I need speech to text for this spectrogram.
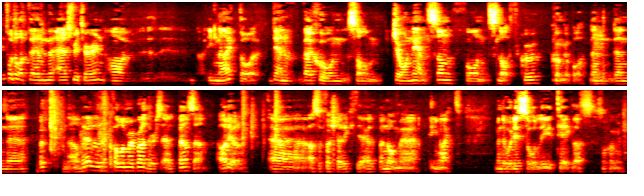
På låten Ash Return av eh, Ignite då. Den version som Joe Nelson från Sloth Crew sjunger på. Den, den eh, öppnar väl Color My Brothers-LPn sen? Ja, det gör den. Eh, alltså första riktiga LPn då med Ignite. Men då är det Solly Teglas som sjunger.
